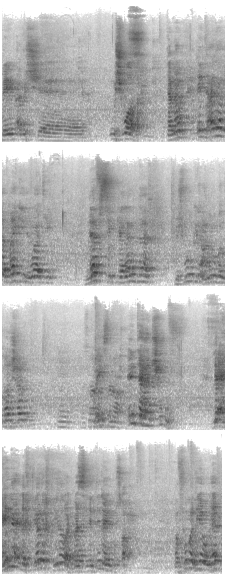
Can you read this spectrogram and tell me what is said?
بيبقى مش آه، مش واضح. تمام؟ إنت أنا لما أجي دلوقتي نفس الكلام ده مش ممكن اعمله بال bar chart كويس؟ انت هتشوف. لا هنا الاختيار اختيارك بس الاثنين هيبقوا صح. مفهومة دي يا أولاد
